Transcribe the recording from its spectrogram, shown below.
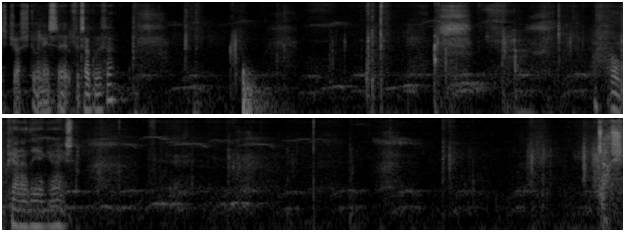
There's Josh doing his uh, photographer. Old piano there, guys. Josh.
